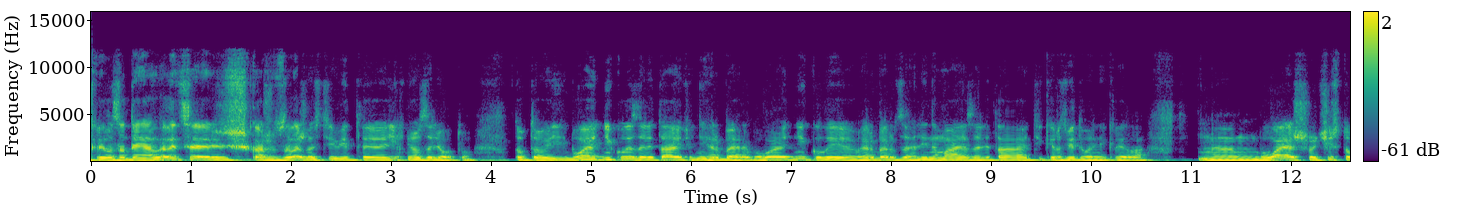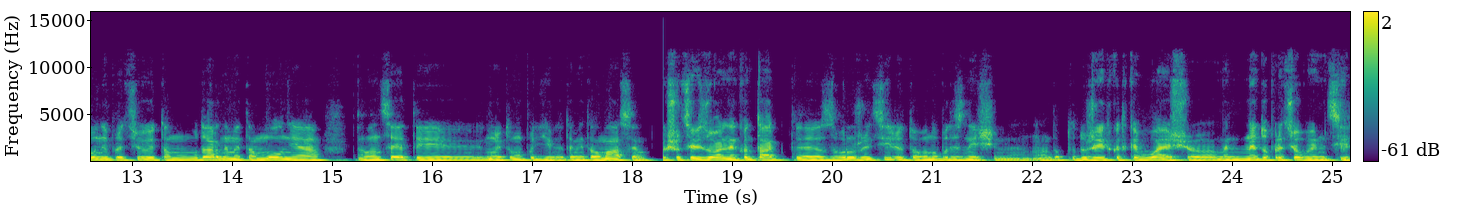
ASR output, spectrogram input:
крил за день. Але це ж кажуть, в залежності від їхнього зальоту. Тобто бувають дні, коли залітають одні гербери. Бувають дні, коли гербер взагалі немає, залітають тільки розвідувальні крила. Ем, Буває, що чисто вони працюють там ударними, там молнія, ланцети, ну і тому подібне, там і талмаси. Якщо це візуальний контакт е, з ворожою ціллю, то воно буде знищене. Е, Тобто дуже рідко таке буває, що ми не допрацьовуємо ціль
